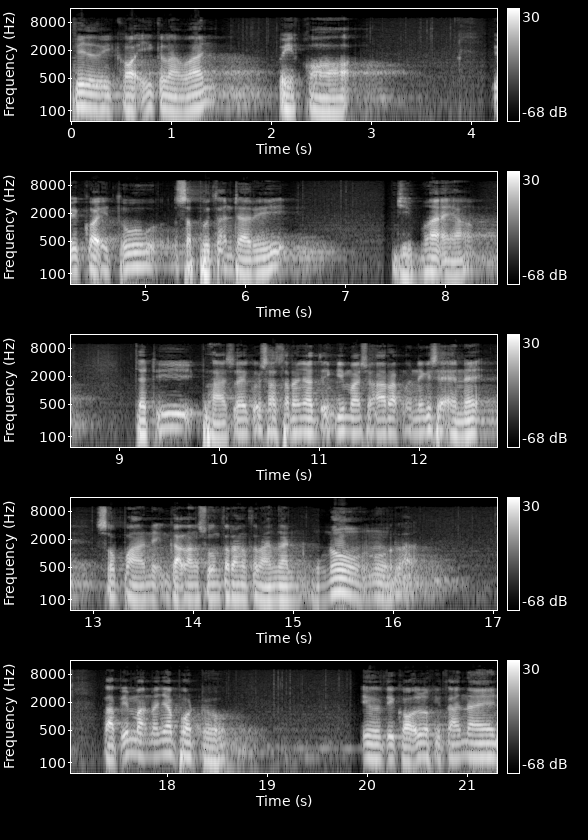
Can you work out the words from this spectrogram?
bil wiqai kelawan wiqa. Wiqa itu sebutan dari jima ya. Jadi bahasa itu sastranya tinggi masuk Arab ini saya enek sopane enggak langsung terang-terangan ngono ngono Tapi maknanya podo. Iltiqaul nain.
